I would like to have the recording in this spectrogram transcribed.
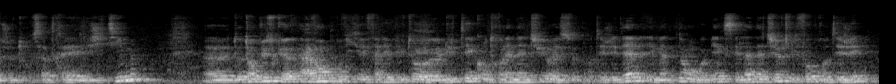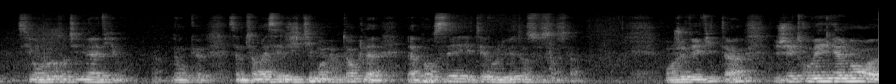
je trouve ça très légitime. D'autant plus qu'avant, pour vivre, il fallait plutôt lutter contre la nature et se protéger d'elle, et maintenant on voit bien que c'est la nature qu'il faut protéger si on veut continuer à vivre. Donc ça me semble assez légitime en même temps que la, pensée est évoluée dans ce sens-là. Bon, je vais vite. Hein. J'ai trouvé également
